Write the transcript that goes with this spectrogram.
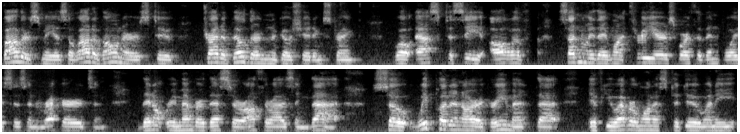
bothers me is a lot of owners to try to build their negotiating strength will ask to see all of suddenly they want three years worth of invoices and records and they don't remember this or authorizing that. So we put in our agreement that if you ever want us to do any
